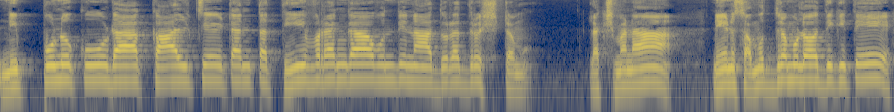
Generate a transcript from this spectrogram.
నిప్పును కూడా కాల్చేటంత తీవ్రంగా ఉంది నా దురదృష్టము. లక్ష్మణ నేను సముద్రములో దిగితే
